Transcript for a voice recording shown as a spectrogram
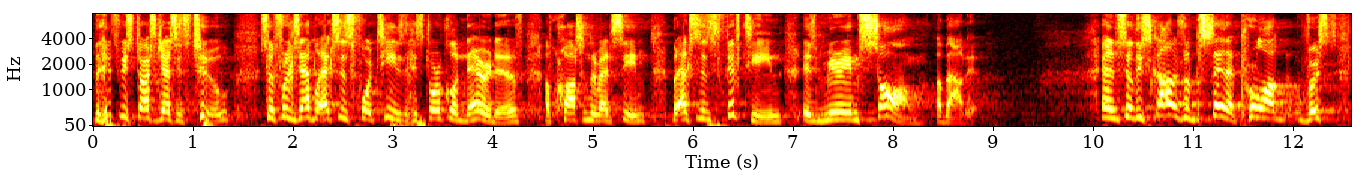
The history starts in Genesis 2. So, for example, Exodus 14 is the historical narrative of crossing the Red Sea, but Exodus 15 is Miriam's song about it. And so these scholars would say that prologue, verse,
